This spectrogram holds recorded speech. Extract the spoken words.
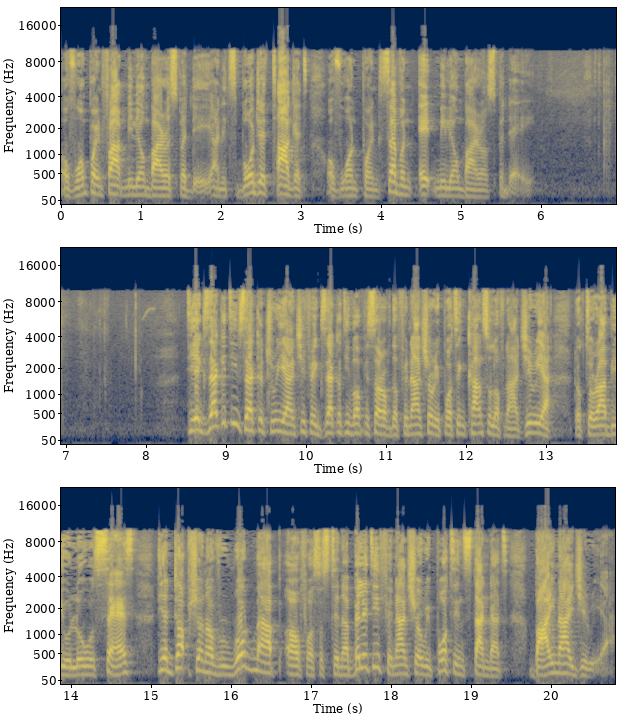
of 1.5 million barrels per day and its budget target of 1.78 million barrels per day. The Executive Secretary and Chief Executive Officer of the Financial Reporting Council of Nigeria, Dr. Rabiu Olowo, says the adoption of roadmap for sustainability financial reporting standards by Nigeria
